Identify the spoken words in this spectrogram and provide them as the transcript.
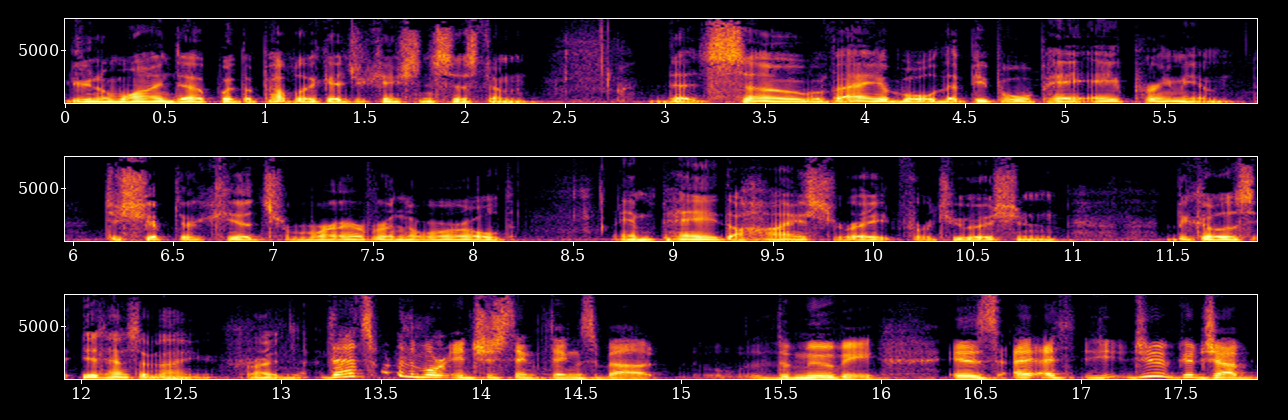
you're going to wind up with a public education system that's so valuable that people will pay a premium to ship their kids from wherever in the world and pay the highest rate for tuition because it has a value, right? That's one of the more interesting things about the movie is I, I, you do a good job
